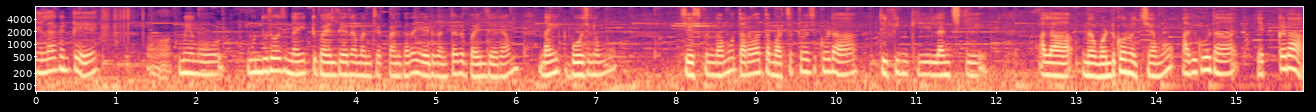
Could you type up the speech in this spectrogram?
ఎలాగంటే మేము ముందు రోజు నైట్ బయలుదేరామని చెప్పాను కదా ఏడు గంటలకు బయలుదేరాం. నైట్ భోజనము చేసుకున్నాము. తర్వాత మరుసటి రోజు కూడా టిఫిన్కి లంచ్కి అలా మేము వండుకొని వచ్చాము. అది కూడా ఎక్కడ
